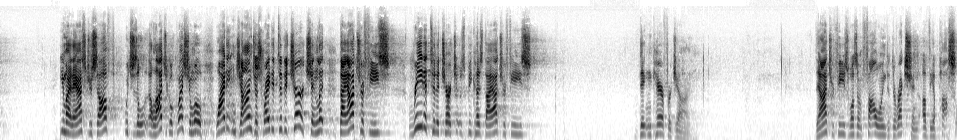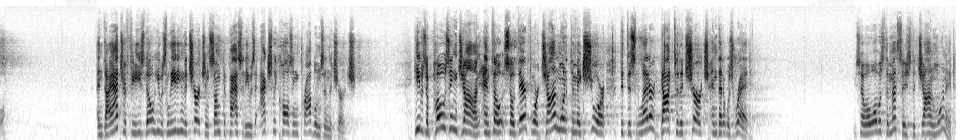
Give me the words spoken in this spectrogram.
You might ask yourself, which is a, logical question, well, why didn't John just write it to the church and let Diotrephes read it to the church? It was because Diotrephes didn't care for John. Diotrephes wasn't following the direction of the apostle. And Diotrephes, though he was leading the church in some capacity, was actually causing problems in the church. He was opposing John, and so, so therefore, John wanted to make sure that this letter got to the church and that it was read. You say, well, what was the message that John wanted?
